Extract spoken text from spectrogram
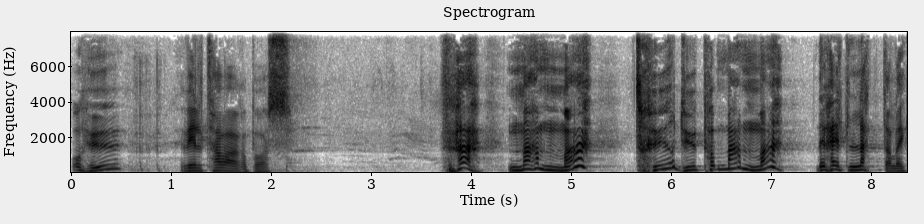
og hun vil ta vare på oss'. Ha! Mamma? Tror du på mamma? Det er jo helt latterlig.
